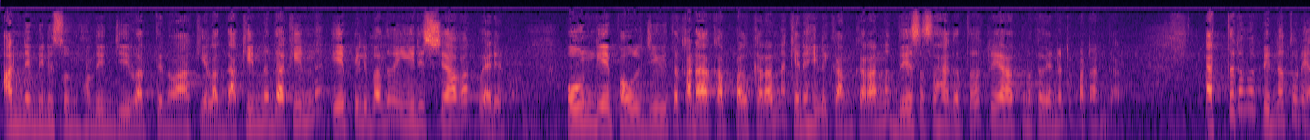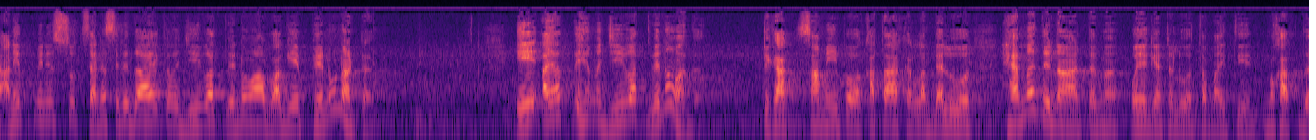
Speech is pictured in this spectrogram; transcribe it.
අන්නේ මිනිසුන් හොඳින් ජීවත් වෙනවා කියලා දකින්න දකින්න ඒ පිළිබඳව ඊර්ෂ්‍යාවක් වැඩෙනවා. ඔවුන්ගේ පෞල් ජීවිත කඩාකප්පල් කරන්න කෙනෙහිලිකම් කරන්න ද්වේෂ සහගතව ක්‍රියාත්මක වෙන්නට පටන් ගන්නවා. ඇත්තටම පින්නතුනේ අනිත් මිනිස්සුත් සැනසිලිදායකව ජීවත් වෙනවා වගේ පෙනුනට ඒ අයත් එහෙම ජීවත් වෙනවද? ටිකක් සමීපව කතා කරලා බැලුවොත් හැම දිනාටම ඔය ගැටලුව තමයි තියෙන්නේ. මොකක්ද?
